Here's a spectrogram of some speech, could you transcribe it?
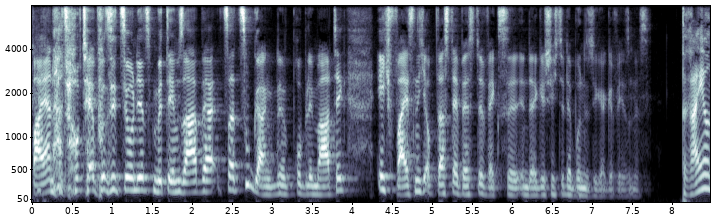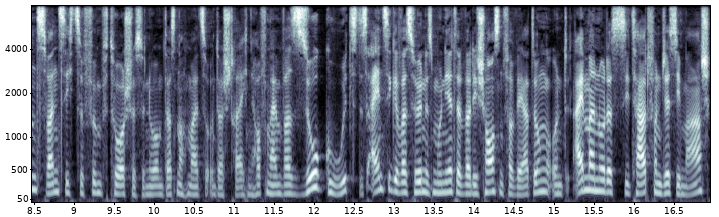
Bayern hat auf der Position jetzt mit dem Sabitzer Zugang eine Problematik. Ich weiß nicht, ob das der beste Wechsel in der Geschichte der Bundesliga gewesen ist. 23 zu 5 Torschüsse, nur um das nochmal zu unterstreichen. Hoffenheim war so gut. Das Einzige, was Höhnes moniert hat, war die Chancenverwertung. Und einmal nur das Zitat von Jesse Marsch.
